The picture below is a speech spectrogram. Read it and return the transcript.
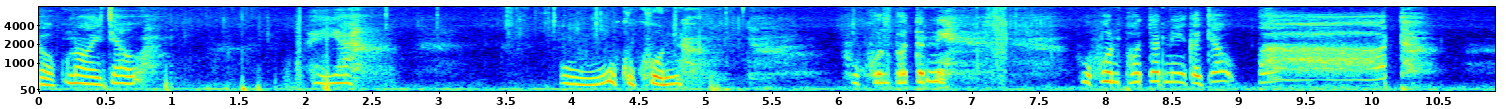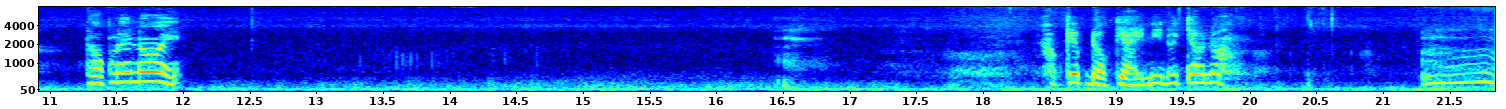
ดอกน้อยเจ้าเฮียโอ้คุกคนคุกคนพอตันนี่คุกคนพอตันนี่กับเจ้าปาดดอกน้อยๆเอาเก็บดอกใหญ่นี่นะเจ้าเนาะอืม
